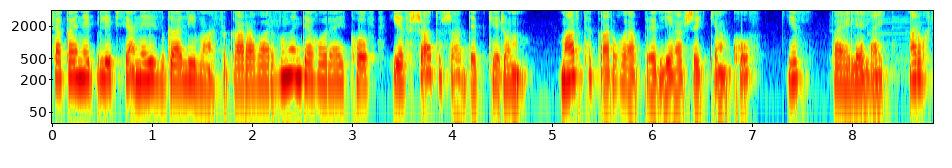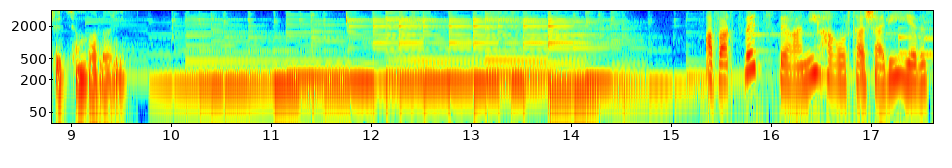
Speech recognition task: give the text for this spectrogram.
Սակայն էպիլեպսիաների զգալի մասը կառավարվում են դեղորայքով եւ շատ ու շատ դեպքերում. Մարդը կարող է ապրել լիարժեք կյանքով եւ վայելել այն։ Առողջություն բոլորին։ ավարտվեց Սպեղանի հաղորդաշարի եւս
